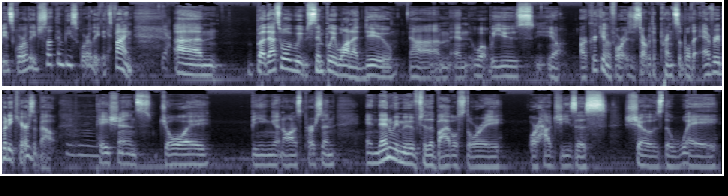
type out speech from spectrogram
being squirrely just let them be squirrely. It's fine. Yeah. um, but that's what we simply want to do, um, and what we use, you know, our curriculum for is to start with a principle that everybody cares about: patience, joy, being an honest person, and then we move to the Bible story or how Jesus shows the way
